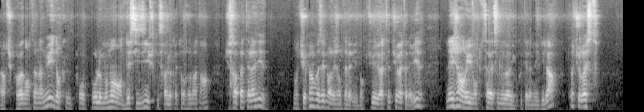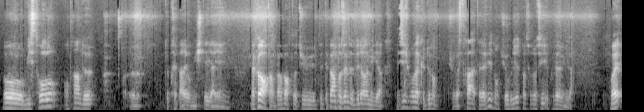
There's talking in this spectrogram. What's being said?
alors tu prévois d'entrer dans la nuit, donc pour, le moment décisif qui sera le 14 au matin, tu ne seras pas à Tel Aviv. Donc tu n'es pas imposé par les gens de Tel Aviv. Donc tu es à, Tel Aviv, les gens ils vont tous à la synagogue écouter la Megillah, toi tu restes au bistrot en train de euh, te préparer au Mishté Yayin. D'accord? Enfin, peu importe, tu n'étais pas imposé de, lire la Megillah. Mais si je prévois que demain, tu resteras à Tel Aviv, donc tu es obligé de passer aussi écouter la Megillah. Ouais,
